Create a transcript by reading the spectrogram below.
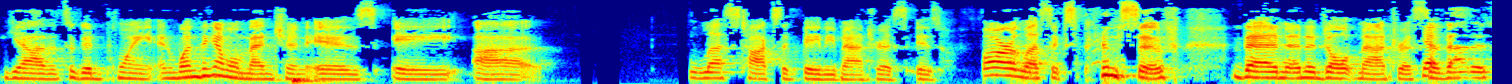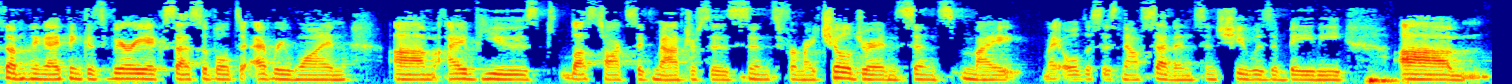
Yeah, that's a good point. And one thing I will mention is a uh, less toxic baby mattress is far less expensive than an adult mattress. Yes. So that is something I think is very accessible to everyone. Um, I've used less toxic mattresses since for my children, since my my oldest is now seven, since she was a baby. Um,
